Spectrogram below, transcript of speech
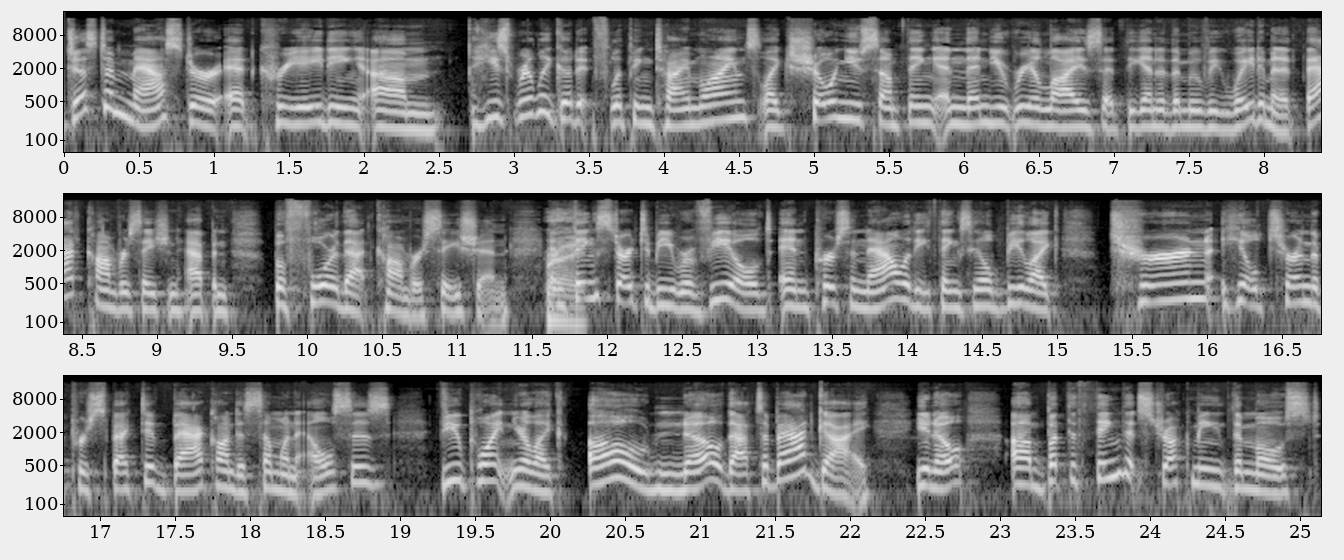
just a master at creating. Um, he's really good at flipping timelines, like showing you something, and then you realize at the end of the movie, wait a minute, that conversation happened before that conversation, and things start to be revealed. And personality things, he'll be like turn, he'll turn the perspective back onto someone else's viewpoint, and you're like, oh no, that's a bad guy, you know. Um, but the thing that struck me the most.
